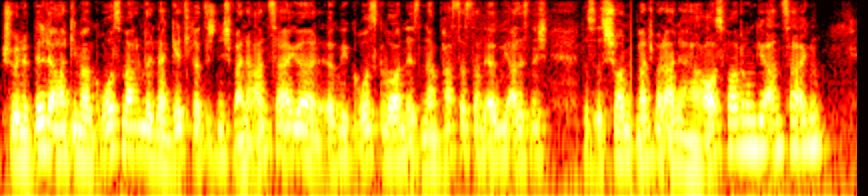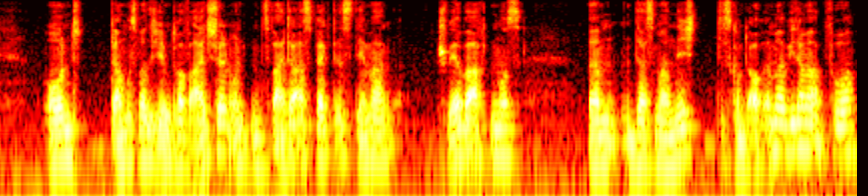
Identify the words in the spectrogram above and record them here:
schöne Bilder hat, die man groß machen will, dann geht es plötzlich nicht, weil eine Anzeige irgendwie groß geworden ist und dann passt das dann irgendwie alles nicht. Das ist schon manchmal eine Herausforderung, die Anzeigen. Und da muss man sich eben drauf einstellen. Und ein zweiter Aspekt ist, den man schwer beachten muss, ähm, dass man nicht, das kommt auch immer wieder mal vor,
